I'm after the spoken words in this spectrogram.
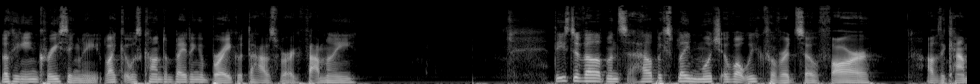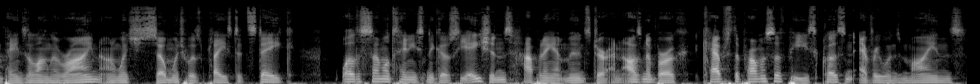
looking increasingly like it was contemplating a break with the Habsburg family. These developments help explain much of what we've covered so far, of the campaigns along the Rhine on which so much was placed at stake, while the simultaneous negotiations happening at Münster and Osnabrück kept the promise of peace close in everyone's minds.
